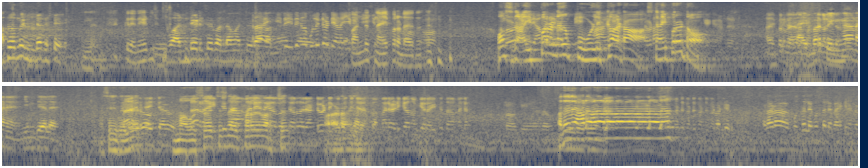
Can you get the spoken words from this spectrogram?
അതൊന്നും ഇല്ലത് ഇല്ല. ഗ്രനേഡ് വണ്ടി അടിച്ച് കൊല്ലാൻ പറ്റൂല. പണ്ട് സ്നൈപ്പർ ഉണ്ടായിരുന്നു. ഓ. സ്നൈപ്പർ ഉണ്ടെങ്കിൽ പൊളിക്കാട്ടാ സ്നൈപ്പർ കേട്ടോ സ്നൈപ്പർ കിങ് ആണ് ഇന്ത്യയിലെ. പക്ഷെ ഇതിൽ മൗസ് വെച്ച് സ്നൈപ്പർ കുറച്ച് രണ്ട് അതെ അതായത് ആൾ ആൾ ആൾ ആൾ ആൾ ആൾ കണ്ട് കണ്ട് കണ്ട് കണ്ട് എടാ കുത്തല്ലേ കുത്തല്ലേ ബാക്കിലുണ്ടോ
